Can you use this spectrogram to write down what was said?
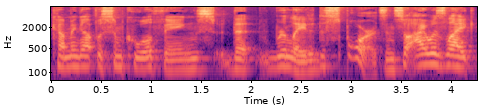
coming up with some cool things that related to sports. And so I was like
